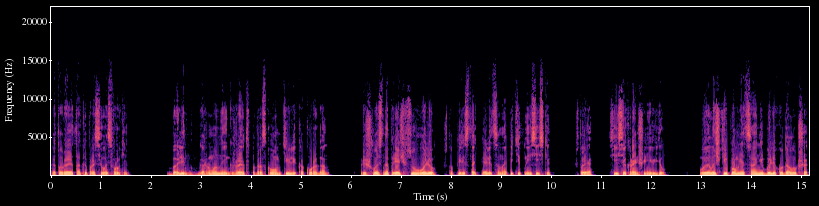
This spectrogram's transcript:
которая так и просилась в руки. Блин, гормоны играют в подростковом теле, как ураган. Пришлось напрячь всю волю, чтобы перестать пялиться на аппетитные сиськи. Что я, сисек раньше не видел. У Элочки, помнится, они были куда лучше,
